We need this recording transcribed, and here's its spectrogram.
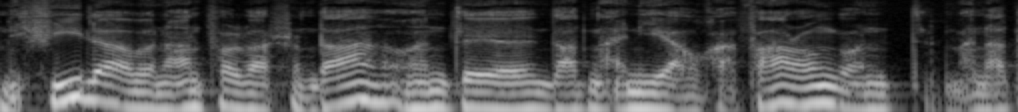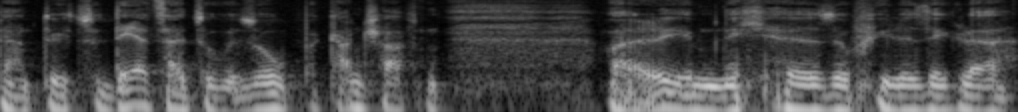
nicht viele, aber eine Handvoll war schon da und äh, da hatten einige auch Erfahrung und man hatte natürlich zu der Zeit sowieso Bekanntschaften, weil eben nicht äh, so viele Segler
